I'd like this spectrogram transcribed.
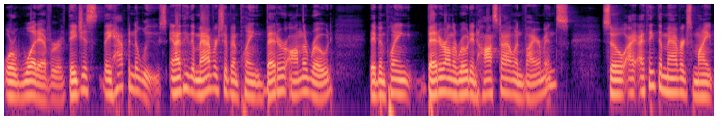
or whatever. They just they happen to lose. And I think the Mavericks have been playing better on the road. They've been playing better on the road in hostile environments. So I, I think the Mavericks might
